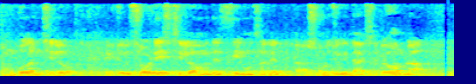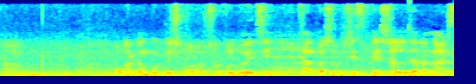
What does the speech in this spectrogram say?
সংকলন ছিল একটু শর্টেজ ছিল আমাদের সিএমও স্যারের সহযোগিতা সেটাও আমরা ওভারকাম করতে সফল হয়েছি। তার পাশাপাশি স্পেশাল যারা নার্স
